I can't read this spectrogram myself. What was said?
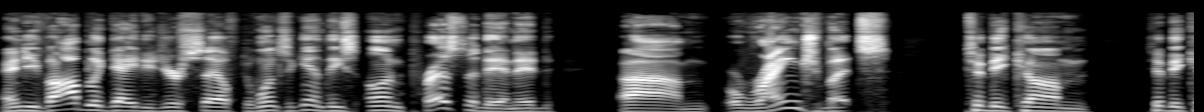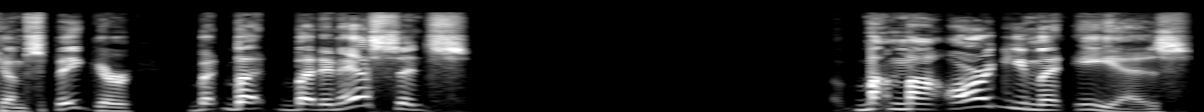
and you've obligated yourself to once again these unprecedented um, arrangements to become to become speaker. But but but in essence, my, my argument is,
